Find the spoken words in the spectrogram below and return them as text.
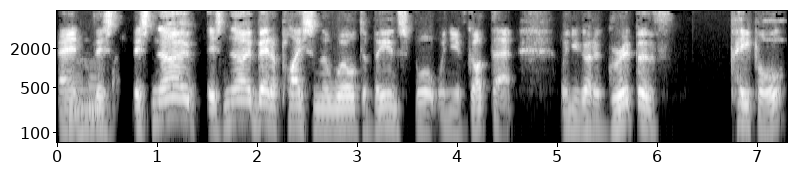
and mm-hmm. there's there's no there's no better place in the world to be in sport when you've got that. When you've got a group of people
